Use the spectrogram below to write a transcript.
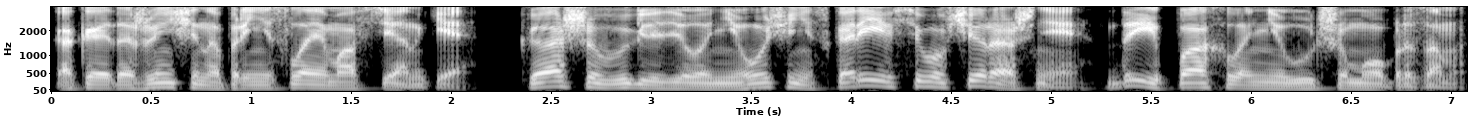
Какая-то женщина принесла им овсянки. Каша выглядела не очень, скорее всего, вчерашняя, да и пахла не лучшим образом.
